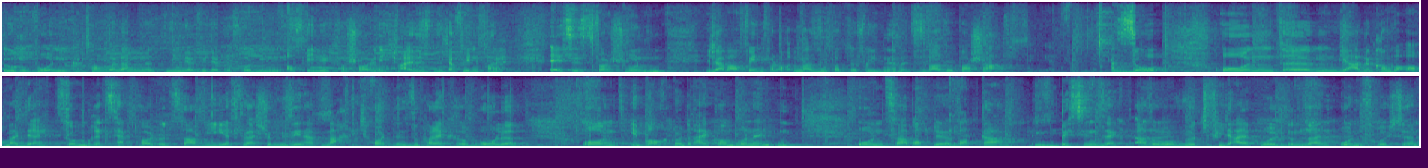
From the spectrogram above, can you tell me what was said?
irgendwo in den Karton gelandet, nie mehr wiedergefunden, auf ewig verschollen, ich weiß es nicht. Auf jeden Fall, es ist verschwunden. Ich war aber auf jeden Fall auch immer super zufrieden damit. Es war super scharf. So, und ähm, ja, dann kommen wir auch mal direkt zum Rezept heute. Und zwar, wie ihr vielleicht schon gesehen habt, mache ich heute eine super leckere Bohle. Und ihr braucht nur drei Komponenten. Und zwar braucht ihr Wodka, ein bisschen Sekt, also wird viel Alkohol drin sein und Früchte.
